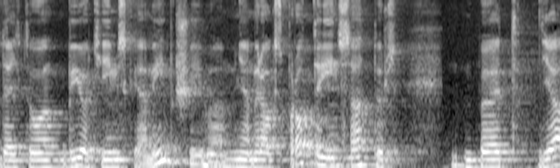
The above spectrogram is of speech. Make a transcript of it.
dēļ to bioķīmiskajām īpašībām. Viņām ir augsts proteīna saturs. Bet jā,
